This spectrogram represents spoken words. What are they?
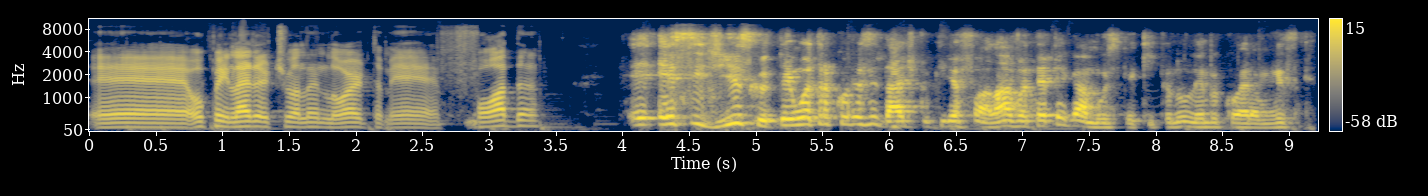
É, Open Letter to a Landlord também é foda. Esse disco tem outra curiosidade que eu queria falar. Vou até pegar a música aqui, que eu não lembro qual era a música.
